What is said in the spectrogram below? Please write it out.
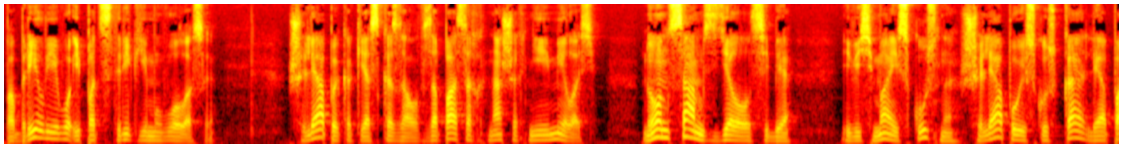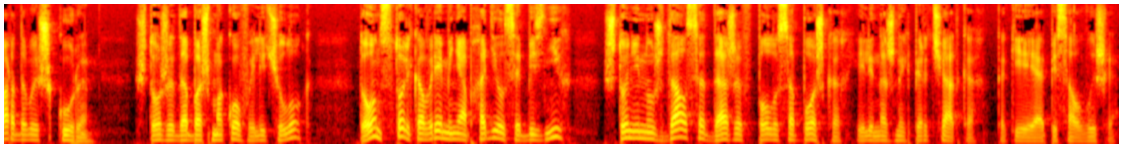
побрил его и подстриг ему волосы. Шляпы, как я сказал, в запасах наших не имелось, но он сам сделал себе и весьма искусно шляпу из куска леопардовой шкуры. Что же до башмаков или чулок, то он столько времени обходился без них, что не нуждался даже в полусапожках или ножных перчатках, какие я описал выше.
